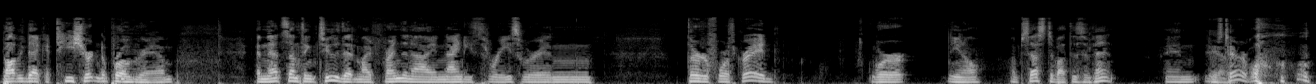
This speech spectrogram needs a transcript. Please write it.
brought me back a T-shirt and a program, and that's something too that my friend and I in '93, so we we're in third or fourth grade, were you know obsessed about this event, and it was terrible.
